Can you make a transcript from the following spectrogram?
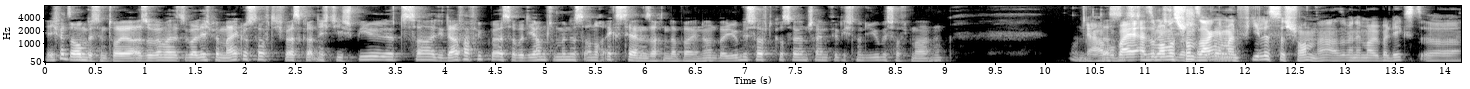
ich finde es auch ein bisschen teuer. Also wenn man jetzt überlegt bei Microsoft, ich weiß gerade nicht die Spielzahl, die da verfügbar ist, aber die haben zumindest auch noch externe Sachen dabei. Ne? Und bei Ubisoft kriegst du anscheinend wirklich nur die Ubisoft-Marken. Ja, wobei, also man muss schon sagen, ich meine, viel ist das schon. Ne? Also wenn du mal überlegst, äh,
